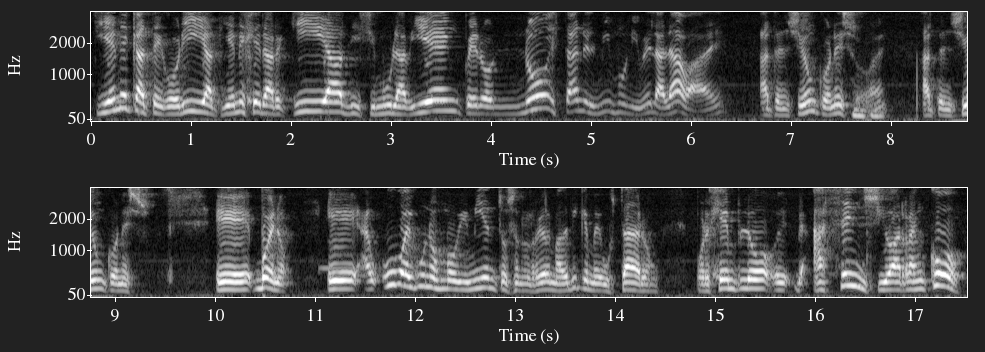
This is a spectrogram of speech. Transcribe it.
Tiene categoría, tiene jerarquía, disimula bien, pero no está en el mismo nivel Alaba. ¿eh? Atención con eso, ¿eh? atención con eso. Eh, bueno, eh, hubo algunos movimientos en el Real Madrid que me gustaron. Por ejemplo, Asensio arrancó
